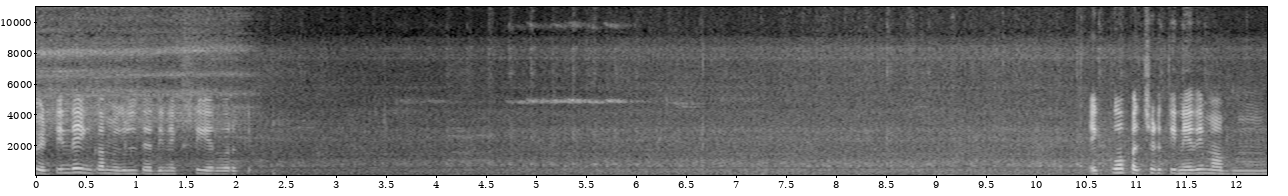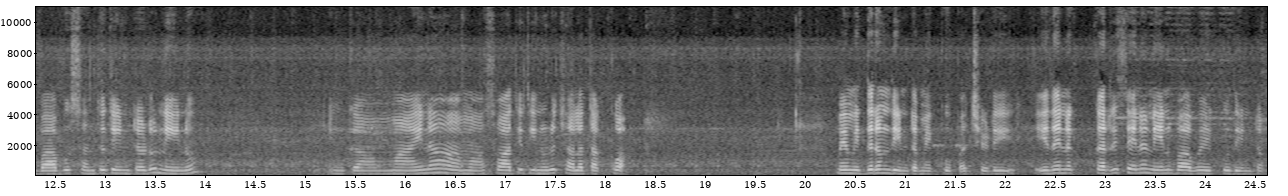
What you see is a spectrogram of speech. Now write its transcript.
పెట్టిందే ఇంకా మిగులుతుంది నెక్స్ట్ ఇయర్ వరకు. ఎక్కువ పచ్చడి తినేది మా బాబు సంతు తింటాడు నేను. ఇంకా మా ఆయన మా స్వాతి తినుడు చాలా తక్కువ. మేమిద్దరం తింటాం ఎక్కువ పచ్చడి. ఏదైనా కర్రీస్ అయినా నేను బాబాయ్ ఎక్కువ తింటాం.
